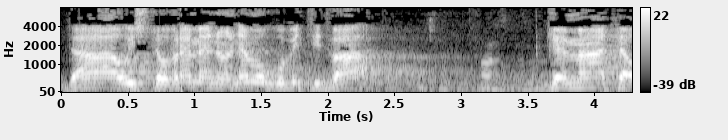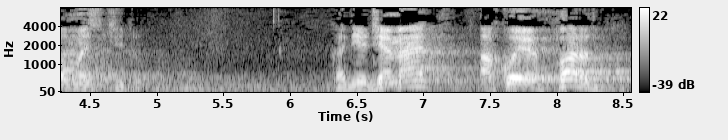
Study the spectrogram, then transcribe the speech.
da u istovremeno ne mogu biti dva džemata u mjesecu. Kad je džemat, ako je fard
